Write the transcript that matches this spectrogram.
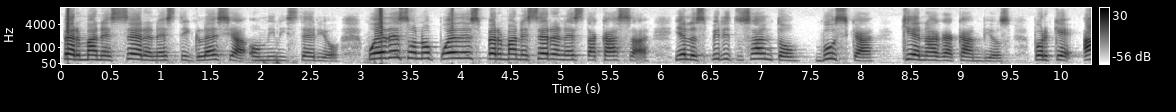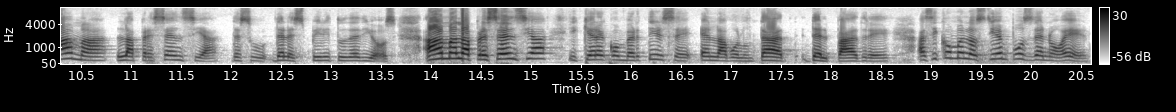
permanecer en esta iglesia o ministerio? ¿Puedes o no puedes permanecer en esta casa? Y el Espíritu Santo busca quien haga cambios, porque ama la presencia del Espíritu de Dios. Ama la presencia y quiere convertirse en la voluntad del Padre. Así como en los tiempos de Noé.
